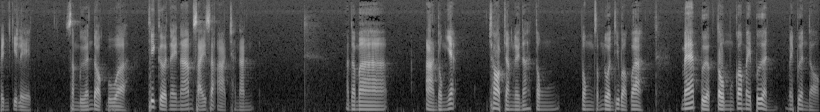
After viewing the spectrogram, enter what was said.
เป็นกิเลส เสมือนดอกบัวที่เกิดในน้ำใสสะอาดฉะนั้นอาตมาอ่านตรงเนี้ยชอบจังเลยนะ ตรงตรงสำนวนที่บอกว่า แม้เปลือกตมก็ไม่เปื้อน ไม่เปื้อนดอก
